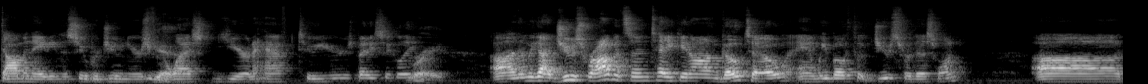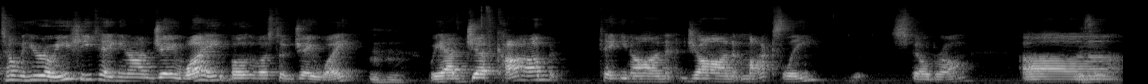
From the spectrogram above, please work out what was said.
Dominating the Super Juniors for Yeah. the last year and a half, two years, basically. right. Uh, and then we got Juice Robinson taking on Goto, and we both took Juice for this one. Uh, Tomohiro Ishii taking on Jay White. Both of us took Jay White. hmm We have Jeff Cobb taking on Jon Moxley. Yep. Spelled wrong. Uh,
